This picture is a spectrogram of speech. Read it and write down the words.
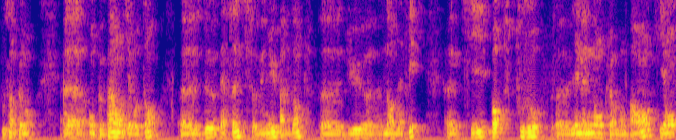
tout simplement. Euh, on ne peut pas en dire autant euh, de personnes qui sont venues, par exemple, du nord d'Afrique, qui portent toujours les mêmes noms que leurs grands-parents, qui ont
